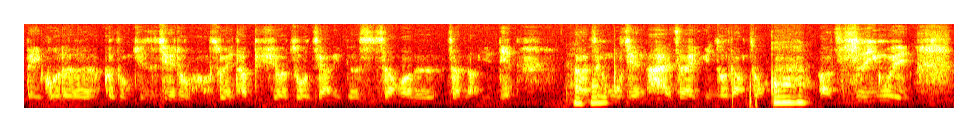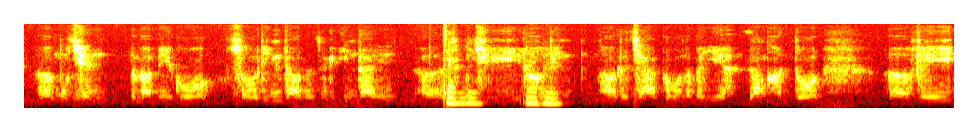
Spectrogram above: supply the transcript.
美国的各种军事介入，所以他必须要做这样的一个实战化的战场演练。那这个目前还在运作当中，啊，只是因为呃，目前那么美国所领导的这个印太呃这个区域和平好的架构，那么也让很多呃非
